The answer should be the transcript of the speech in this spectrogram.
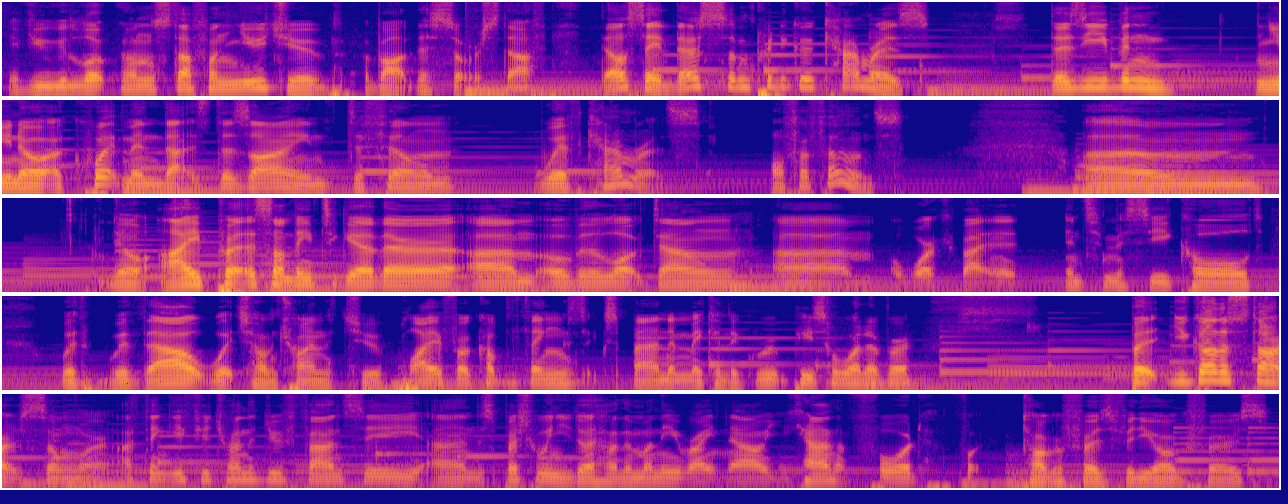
If you look on stuff on YouTube about this sort of stuff, they'll say there's some pretty good cameras. There's even, you know, equipment that's designed to film with cameras off of phones. Um, you know, I put something together um, over the lockdown, um, a work about intimacy called "With Without," which I'm trying to apply for a couple of things, expand it, make it a group piece or whatever. But you got to start somewhere. I think if you're trying to do fancy, and especially when you don't have the money right now, you can't afford photographers, videographers.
